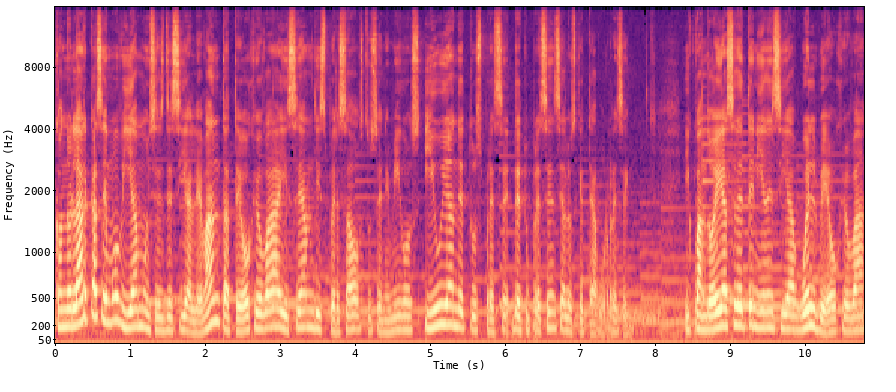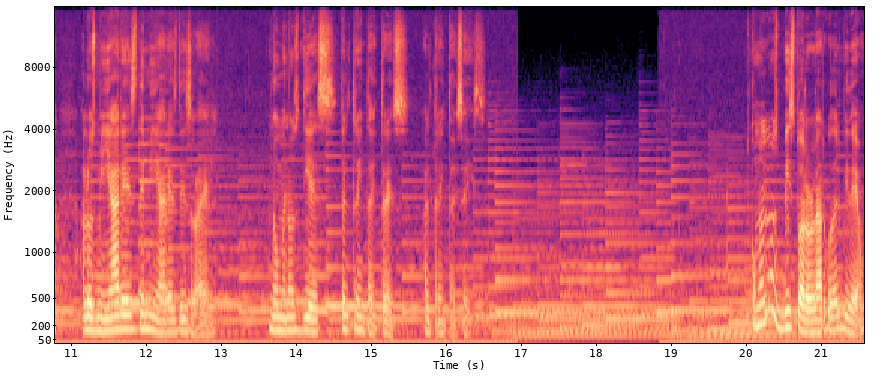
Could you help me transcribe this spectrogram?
Cuando el arca se movía, Moisés decía, levántate, oh Jehová, y sean dispersados tus enemigos, y huyan de, tu presencia los que te aborrecen. Y cuando ella se detenía, decía, vuelve, oh Jehová, a los millares de millares de Israel. Números 10 del 33 al 36. Como hemos visto a lo largo del video,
